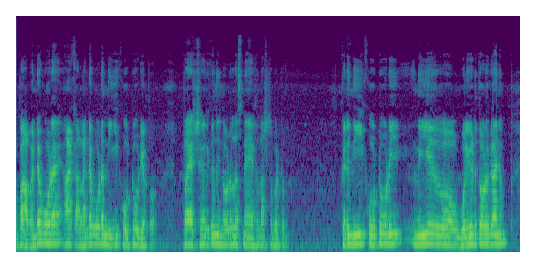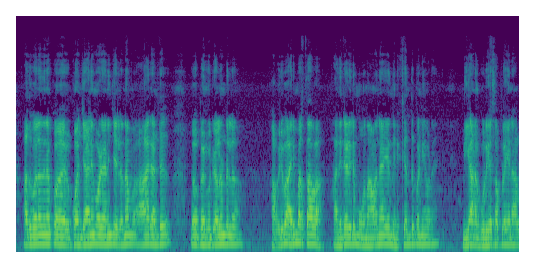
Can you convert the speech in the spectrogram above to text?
അപ്പോൾ അവന്റെ കൂടെ ആ കള്ളന്റെ കൂടെ നീ കൂട്ടുകൂടിയപ്പോൾ പ്രേക്ഷകർക്ക് നിന്നോടുള്ള സ്നേഹം നഷ്ടപ്പെട്ടു. പിന്നെ നീ കൂട്ടുകൂടി നീ ഗുളിയെടുത്ത് കൊടുക്കാനും അതുപോലെ തന്നെ കൊഞ്ചാനും കുഴയാനും ചെല്ലണം ആ രണ്ട് പെൺകുട്ടികളുണ്ടല്ലോ. അവർ ഭാര്യയും ഭർത്താവാ. അതിന്റെ ഇടയിൽ മൂന്നാമനായ നിനക്ക് എന്ത് പണി അവിടെ? നീയാണ് ഗുളിയെ സപ്ലൈ ചെയ്യുന്ന ആൾ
